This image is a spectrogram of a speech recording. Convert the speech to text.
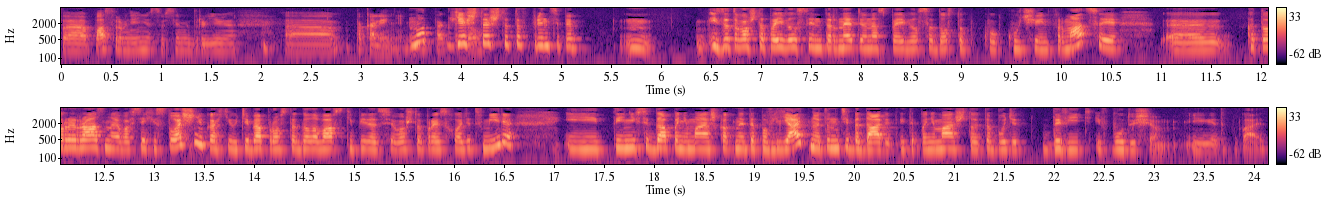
э, по сравнению со всеми другими э, поколениями. Ну, так я что... считаю, что это в принципе из-за того, что появился интернет, и у нас появился доступ к куче информации, э, которые разные во всех источниках, и у тебя просто голова вскипит от всего, что происходит в мире, и ты не всегда понимаешь, как на это повлиять, но это на тебя давит, и ты понимаешь, что это будет давить и в будущем, и это пугает.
